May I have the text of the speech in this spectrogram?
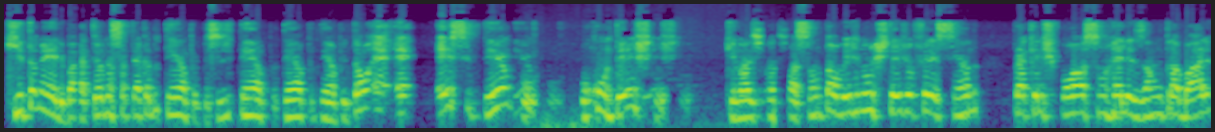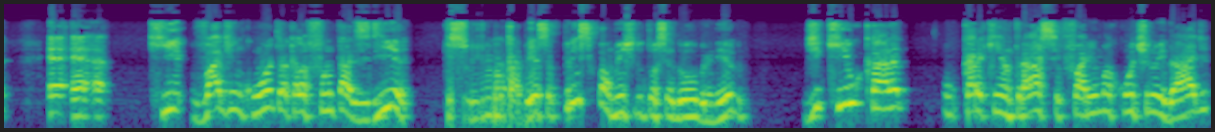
que também ele bateu nessa tecla do tempo, precisa de tempo, tempo, tempo. Então é, é esse tempo, o contexto que nós estamos passando talvez não esteja oferecendo para que eles possam realizar um trabalho é, é, é, que vá de encontro àquela fantasia que surgiu na cabeça, principalmente do torcedor rubro-negro, de que o cara, o cara que entrasse faria uma continuidade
